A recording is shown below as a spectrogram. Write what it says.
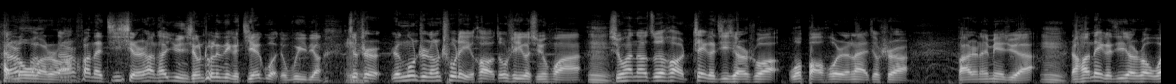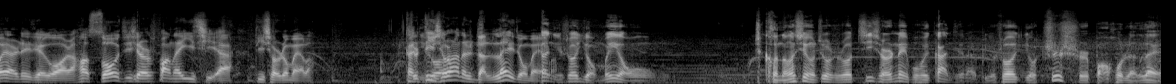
太 low 了是吧但是放在机器人上，它运行出来那个结果就不一定。就是人工智能出来以后，都是一个循环，嗯循环到最后，这个机器人说我保护人类就是把人类灭绝，嗯，然后那个机器人说我也是这结果，然后所有机器人放在一起，地球就没了，就但是地球上的人类就没了但。你说有没有可能性，就是说机器人内部会干起来？比如说有支持保护人类，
